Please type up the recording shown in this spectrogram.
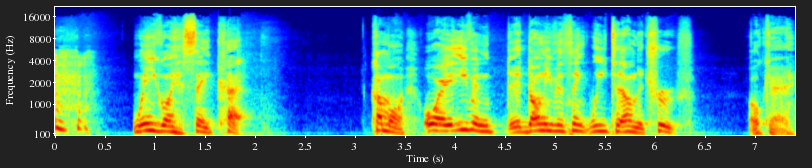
when you gonna say cut? Come on, or even don't even think we telling the truth. Okay,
